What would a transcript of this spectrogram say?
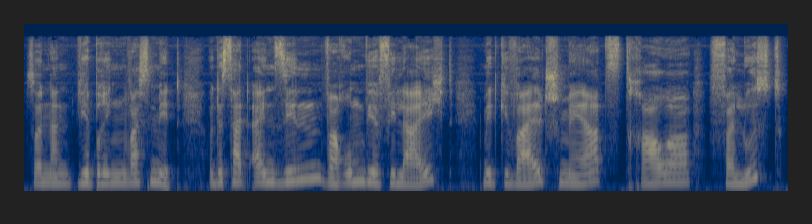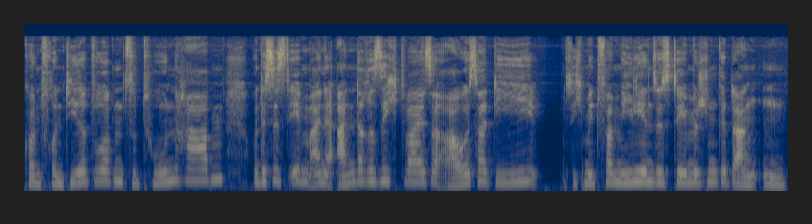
sondern wir bringen was mit. Und es hat einen Sinn, warum wir vielleicht mit Gewalt, Schmerz, Trauer, Verlust konfrontiert wurden, zu tun haben. Und es ist eben eine andere Sichtweise, außer die sich mit familiensystemischen Gedanken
